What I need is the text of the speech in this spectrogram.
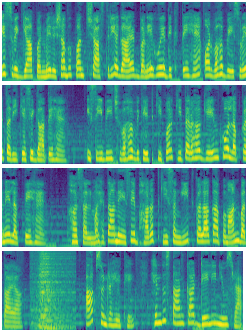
इस विज्ञापन में ऋषभ पंत शास्त्रीय गायक बने हुए दिखते हैं और वह बेसुरे तरीके से गाते हैं। इसी बीच वह विकेट कीपर की तरह गेंद को लपकने लगते हैं। हसल मेहता ने इसे भारत की संगीत कला का अपमान बताया। आप सुन रहे थे हिंदुस्तान का डेली न्यूज़ रैप,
